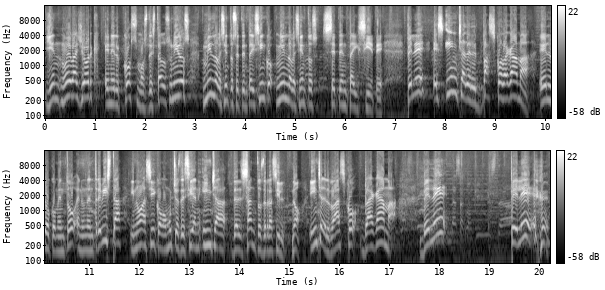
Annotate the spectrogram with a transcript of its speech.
y en Nueva York, en el Cosmos de Estados Unidos, 1975-1977. Pelé es hincha del Vasco da Gama, él lo comentó en una entrevista y no así como muchos decían hincha del Santos de Brasil, no, hincha del Vasco da Gama. Pelé Pelé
